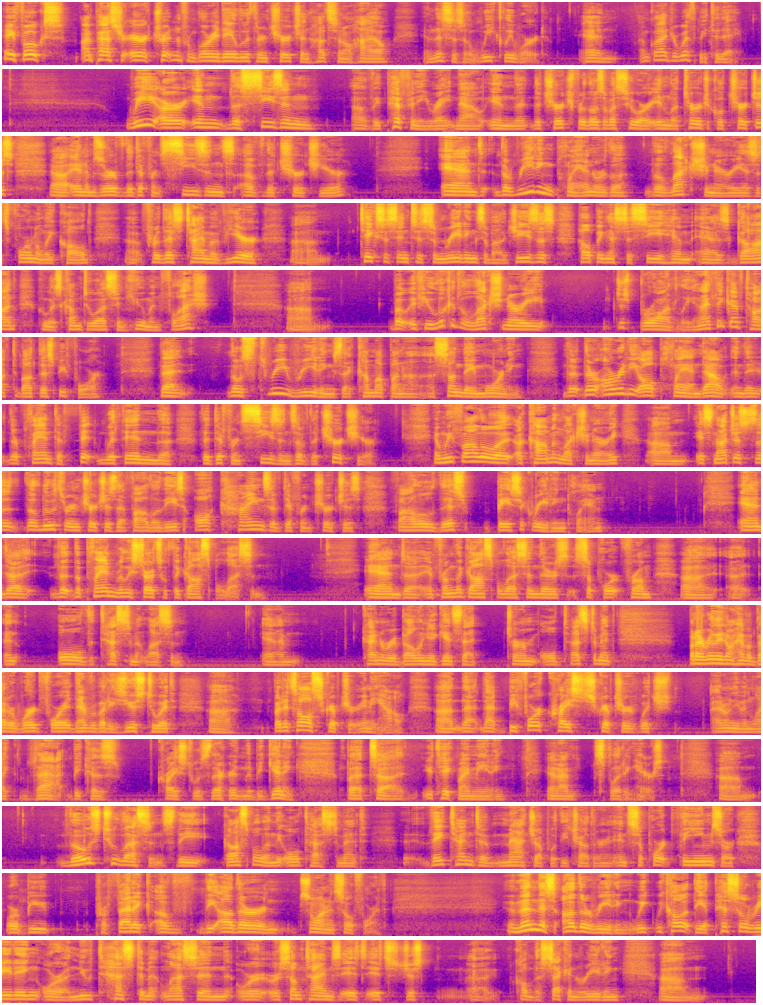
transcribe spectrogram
Hey, folks, I'm Pastor Eric Tritton from Gloria Dei Lutheran Church in Hudson, Ohio, and this is a weekly word. And I'm glad you're with me today. We are in the season of Epiphany right now in the, the church for those of us who are in liturgical churches uh, and observe the different seasons of the church year. And the reading plan, or the, the lectionary as it's formally called, uh, for this time of year um, takes us into some readings about Jesus, helping us to see him as God who has come to us in human flesh. Um, but if you look at the lectionary just broadly, and I think I've talked about this before, that those three readings that come up on a, a Sunday morning, they're, they're, already all planned out and they're, they're planned to fit within the, the different seasons of the church year. And we follow a, a common lectionary. Um, it's not just the, the Lutheran churches that follow these, all kinds of different churches follow this basic reading plan. And uh, the, the plan really starts with the gospel lesson. And, uh, and from the gospel lesson, there's support from uh, uh an Old Testament lesson. And I'm kind of rebelling against that term Old Testament, but I really don't have a better word for it, and everybody's used to it. But it's all scripture anyhow. Uh, that that before Christ scripture, which I don't even like that because Christ was there in the beginning, but uh, you take my meaning, and I'm splitting hairs. Um, those two lessons, the Gospel and the Old Testament, they tend to match up with each other and support themes or or be prophetic of the other, and so on and so forth. And then this other reading, we, we call it the epistle reading or a New Testament lesson, or, or sometimes it's, it's just uh, called the second reading. Um,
